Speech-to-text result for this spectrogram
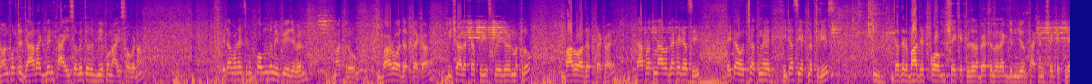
নন পোস্টে যা রাখবেন তা আইস হবে চোদ্দ দিয়ে কোনো আইস হবে না। এটা আমাদের খুব কম দামে পেয়ে যাবেন। মাত্র বারো হাজার টাকা। বিশাল একটা ফ্রিজ পেয়ে যাবেন মাত্র বারো হাজার টাকায়। তারপর আপনার আরও দেখা যাচ্ছি এটা হচ্ছে আপনার হিটাসি একটা ফ্রিজ যাদের বাজেট কম সেই ক্ষেত্রে যারা ব্যাচেলার একজন দুজন থাকেন সেই ক্ষেত্রে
